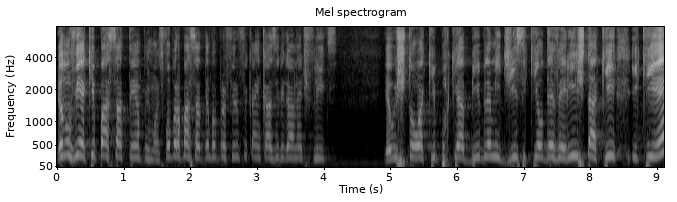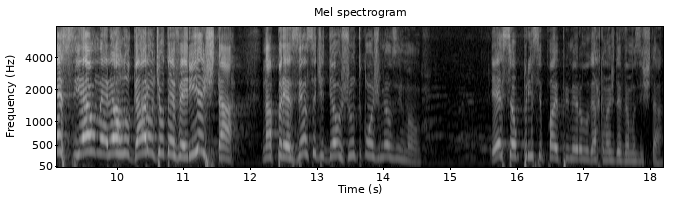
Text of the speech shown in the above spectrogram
Eu não vim aqui passar tempo, irmão. Se for para passar tempo, eu prefiro ficar em casa e ligar a Netflix. Eu estou aqui porque a Bíblia me disse que eu deveria estar aqui e que esse é o melhor lugar onde eu deveria estar na presença de Deus junto com os meus irmãos. Esse é o principal e primeiro lugar que nós devemos estar.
